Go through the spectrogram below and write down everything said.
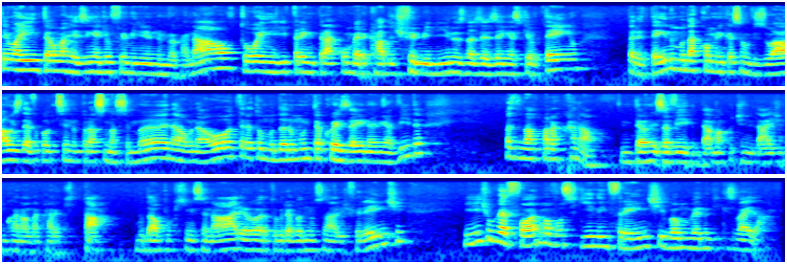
Tenho aí então uma resenha de um feminino no meu canal. Tô aí para entrar com o mercado de femininos nas resenhas que eu tenho. Pretendo mudar a comunicação visual, isso deve acontecer na próxima semana ou na outra. Tô mudando muita coisa aí na minha vida, mas não dá para o canal. Então eu resolvi dar uma continuidade com o canal da cara que tá, mudar um pouquinho o cenário. Agora tô gravando num cenário diferente. E de qualquer forma, vou seguindo em frente e vamos ver no que, que isso vai dar.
